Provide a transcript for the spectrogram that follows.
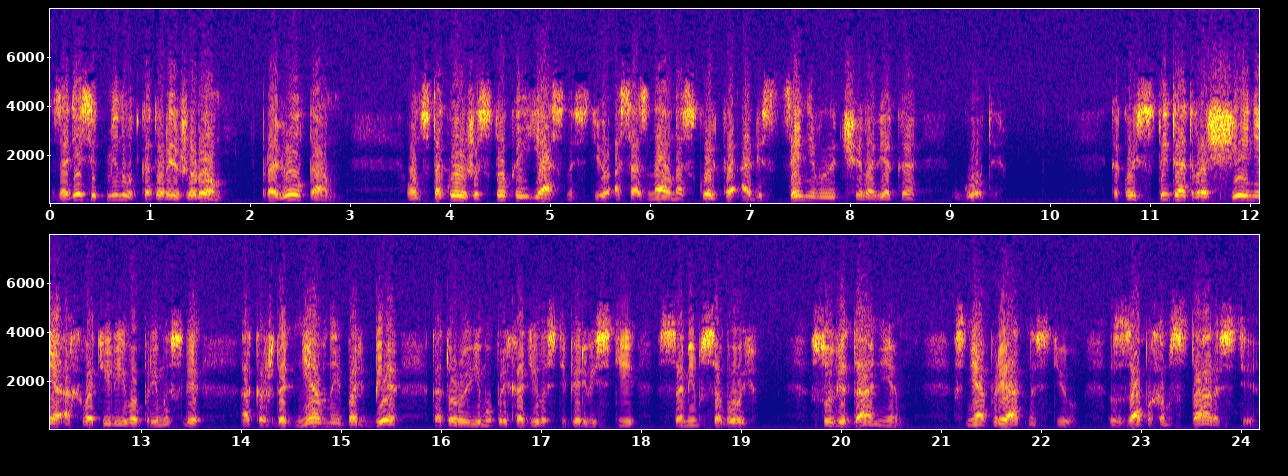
За десять минут, которые Жером провел там, он с такой жестокой ясностью осознал, насколько обесценивают человека годы. Какой стыд и отвращение охватили его при мысли о каждодневной борьбе, которую ему приходилось теперь вести с самим собой, с увяданием, с неопрятностью, с запахом старости,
